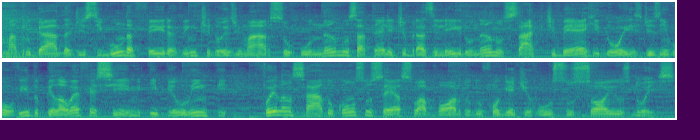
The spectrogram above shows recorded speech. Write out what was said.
madrugada de segunda-feira, 22 de março, o nanosatélite brasileiro NanoSat BR-2, desenvolvido pela UFSM e pelo INPE, foi lançado com sucesso a bordo do foguete russo Soyuz 2.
